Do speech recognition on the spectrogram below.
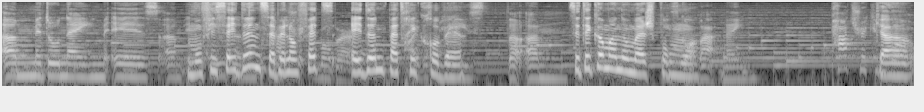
Um, Mon fils Aiden s'appelle en fait Aiden Patrick Robert. Um, C'était comme un hommage pour moi. Car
